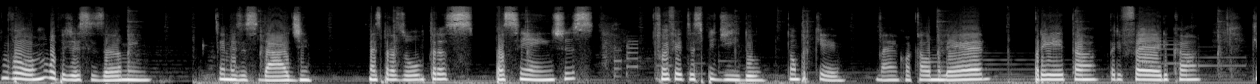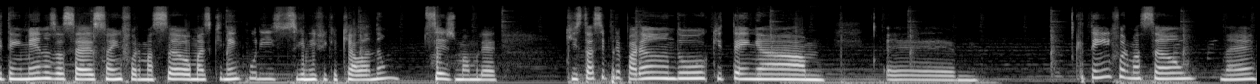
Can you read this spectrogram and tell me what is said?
não vou, não vou pedir esse exame, sem necessidade. Mas para as outras pacientes foi feito esse pedido. Então por quê? Né, com aquela mulher preta, periférica, que tem menos acesso à informação, mas que nem por isso significa que ela não seja uma mulher que está se preparando, que tenha é, que tenha informação, né,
